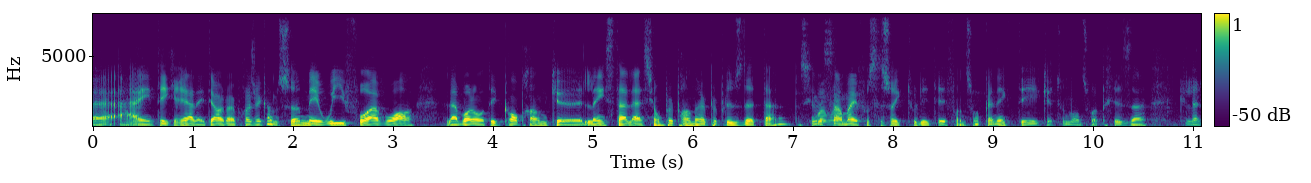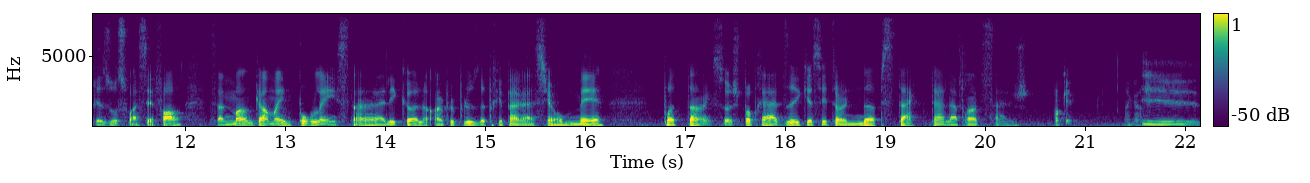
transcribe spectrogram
euh, à intégrer à l'intérieur d'un projet comme ça. Mais oui, il faut avoir la volonté de comprendre que l'installation peut prendre un peu plus de temps, parce que Ouais, nécessairement, il faut s'assurer que tous les téléphones soient connectés, que tout le monde soit présent, que le réseau soit assez fort. Ça demande quand même pour l'instant à l'école un peu plus de préparation, mais pas tant que ça. Je suis pas prêt à dire que c'est un obstacle à l'apprentissage. OK. D'accord. Et, euh,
